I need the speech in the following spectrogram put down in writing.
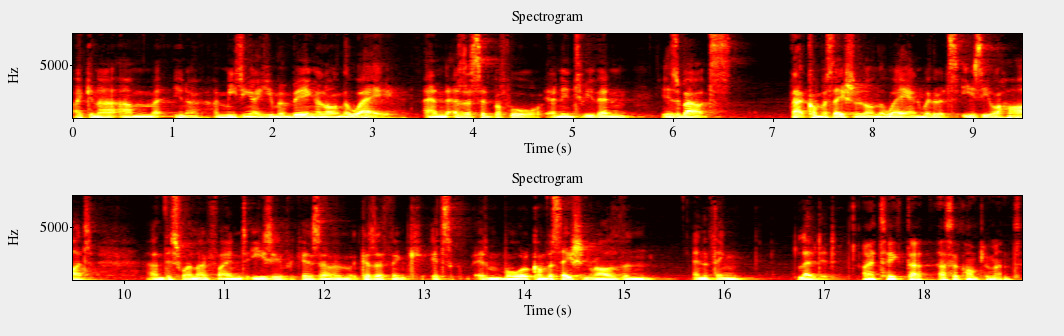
I can uh, um you know I'm meeting a human being along the way, and as I said before, an interview then is about that conversation along the way and whether it's easy or hard. And this one I find easy because um, because I think it's, it's more a conversation rather than anything loaded. I take that as a compliment.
